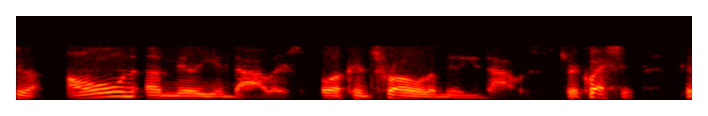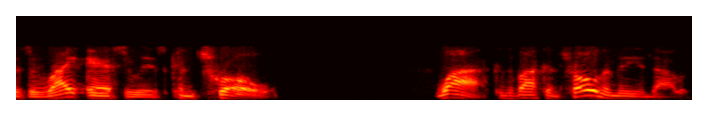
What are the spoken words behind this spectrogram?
to own a million dollars or control a million dollars? Trick question. Because the right answer is control. Why? Because if I control a million dollars,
